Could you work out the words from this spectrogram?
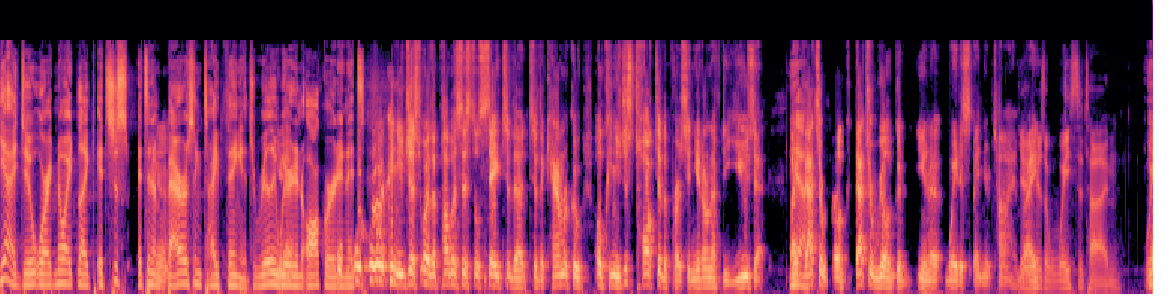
yeah, I do, or I know I like. It's just it's an embarrassing type thing. It's really weird and awkward, and it's or, or can you just or the publicist will say to the to the camera crew oh can you just talk to the person you don't have to use it like Yeah. that's a real that's a real good you know way to spend your time Yeah, right here's a waste of time, waste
